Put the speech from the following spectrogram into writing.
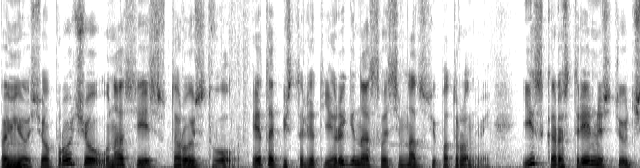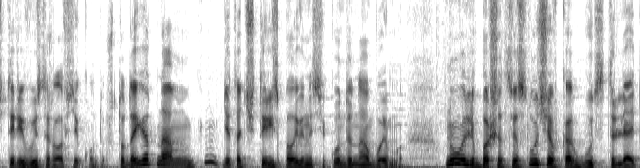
Помимо всего прочего, у нас есть второй ствол. Это пистолет Ярыгина с 18 патронами и скорострельностью 4 выстрела в секунду, что дает нам ну, где-то 4,5 секунды на обойму. Ну или в большинстве случаев, как будут стрелять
